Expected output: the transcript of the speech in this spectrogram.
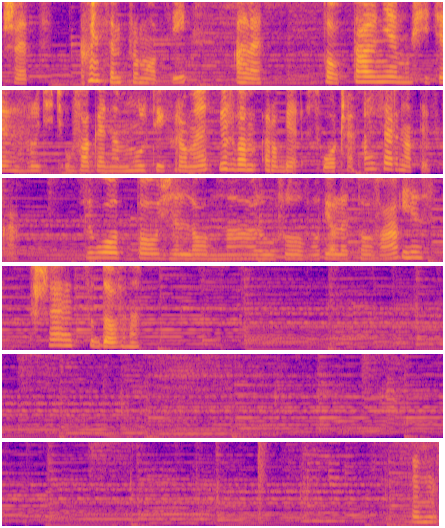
przed końcem promocji, ale totalnie musicie zwrócić uwagę na multichromy. Już Wam robię słocze. Alternatywka. Złoto-zielona, różowo-fioletowa jest przecudowna. Ten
